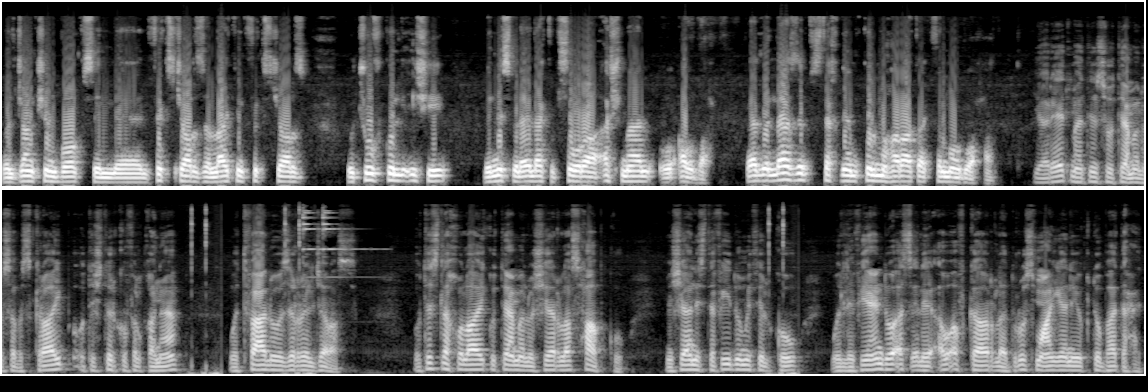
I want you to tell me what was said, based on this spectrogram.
وال junction box ال fixtures ال lighting fixtures وتشوف كل شيء بالنسبة لك بصورة أشمل وأوضح. فاقول لازم تستخدم كل مهاراتك في الموضوع هذا. يا ريت ما تنسوا تعملوا subscribe وتشتركوا في القناة وتفعلوا زر الجرس وتسلخوا like وتعملوا share لأصحابكم مشان يستفيدوا مثلكم واللي في عنده أسئلة أو أفكار لدروس معينة يكتبها تحت.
